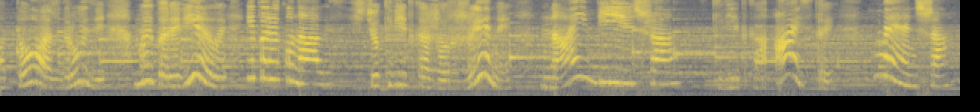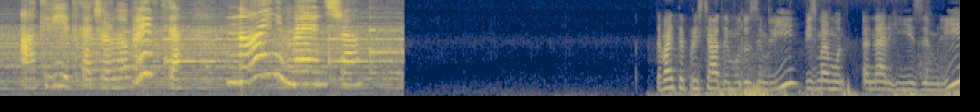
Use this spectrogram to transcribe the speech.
Отож, друзі, ми перевірили і переконались, що квітка жоржини найбільша, квітка айстри менша, а квітка чорнобривця найменша. Давайте присядемо до землі, візьмемо енергії землі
